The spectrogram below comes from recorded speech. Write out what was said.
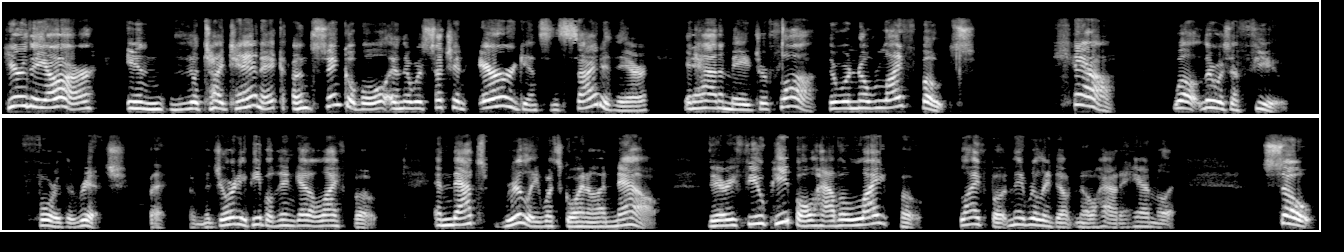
here they are in the Titanic, unsinkable, and there was such an arrogance inside of there, it had a major flaw. There were no lifeboats. Yeah. Well, there was a few for the rich, but the majority of people didn't get a lifeboat. And that's really what's going on now. Very few people have a lifeboat, lifeboat, and they really don't know how to handle it. So,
